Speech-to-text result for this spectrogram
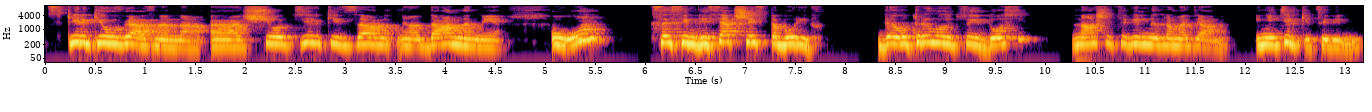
скільки ув'язнено, що тільки за е, даними ООН це 76 таборів, де утримуються і досі наші цивільні громадяни, і не тільки цивільні.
